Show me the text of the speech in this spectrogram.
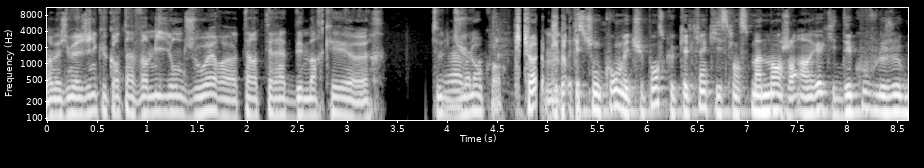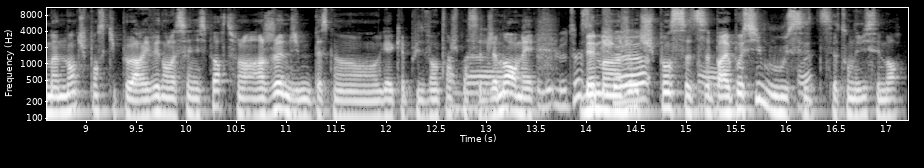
Non, mais J'imagine que quand t'as 20 millions de joueurs, euh, t'as intérêt à te démarquer euh, Ouais, du voilà. lot. Quoi. Tu vois, question con, mais tu penses que quelqu'un qui se lance maintenant, genre un gars qui découvre le jeu maintenant, tu penses qu'il peut arriver dans la scène e-sport? Enfin, Un jeune, parce qu'un gars qui a plus de 20 ans, je Ah pense que c'est bah, déjà mort, mais le- le même un que- jeune, tu penses que ça, ça en- paraît possible ou c'est, Ouais. c'est- à ton avis c'est mort?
